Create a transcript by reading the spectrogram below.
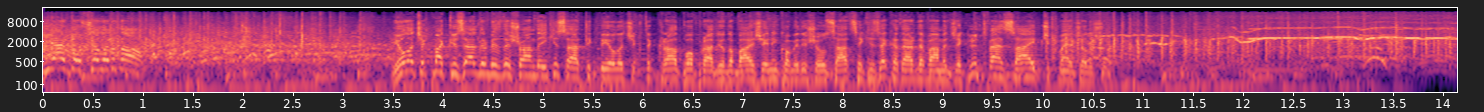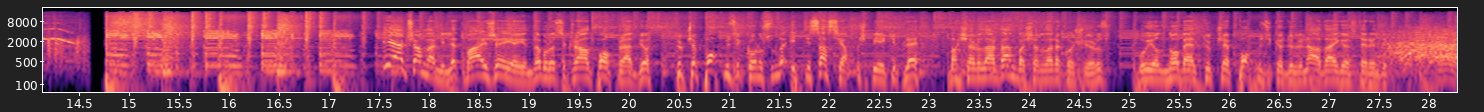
Diğer dosyaları da al. Yola çıkmak güzeldir. Biz de şu anda 2 saatlik bir yola çıktık. Kral Pop Radyo'da Bay J'nin komedi şovu saat 8'e kadar devam edecek. Lütfen sahip çıkmaya çalışın. Akşamlar millet. Bay J yayında. Burası Kral Pop Radyo. Türkçe pop müzik konusunda ihtisas yapmış bir ekiple başarılardan başarılara koşuyoruz. Bu yıl Nobel Türkçe Pop Müzik Ödülü'ne aday gösterildik. Evet.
